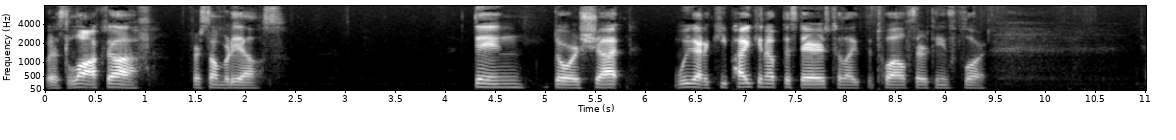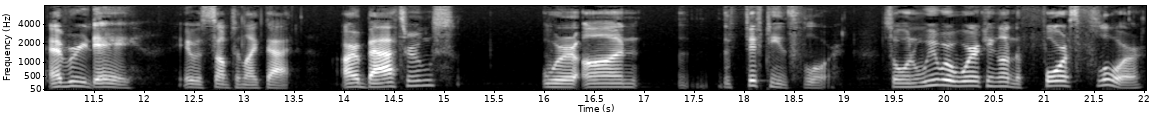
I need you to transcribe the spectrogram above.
but it's locked off for somebody else. Ding, door's shut. We got to keep hiking up the stairs to like the 12th, 13th floor. Every day it was something like that. Our bathrooms were on the 15th floor. So when we were working on the fourth floor,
